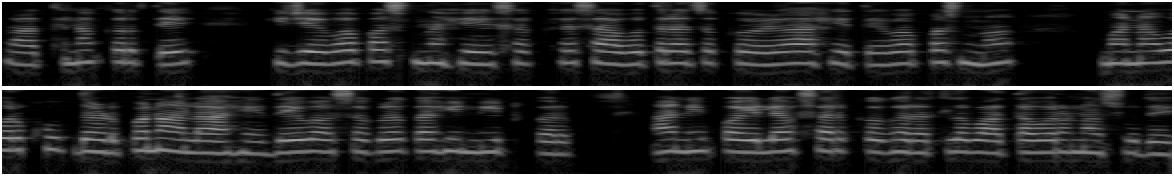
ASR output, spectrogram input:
प्रार्थना करते की जेव्हापासनं हे सख्या सावत्राचं कळलं आहे तेव्हापासनं मनावर खूप धडपण आलं आहे. देवा सगळं काही नीट कर आणि पहिल्यासारखं घरातलं वातावरण असू दे.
